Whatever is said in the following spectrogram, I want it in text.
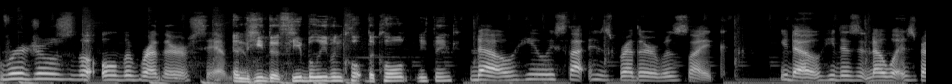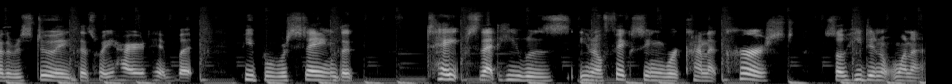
Virgil's the older brother of Samuel. And he does he believe in cult, the cult? You think? No, he always thought his brother was like, you know, he doesn't know what his brother was doing. That's why he hired him. But people were saying the tapes that he was, you know, fixing were kind of cursed. So he didn't want to,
